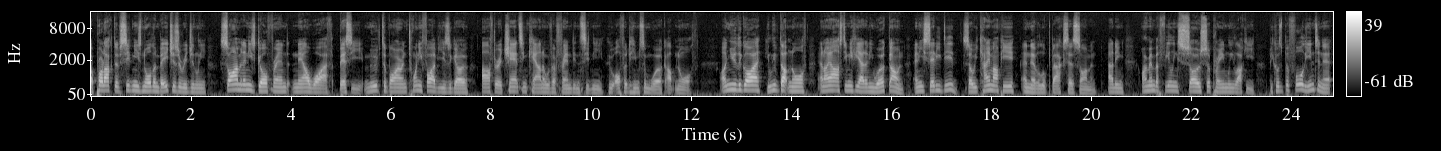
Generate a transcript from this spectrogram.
A product of Sydney's northern beaches originally, Simon and his girlfriend, now wife, Bessie, moved to Byron 25 years ago after a chance encounter with a friend in Sydney who offered him some work up north. I knew the guy, he lived up north, and I asked him if he had any work going, and he said he did, so he came up here and never looked back, says Simon, adding, I remember feeling so supremely lucky because before the internet,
